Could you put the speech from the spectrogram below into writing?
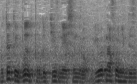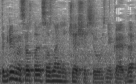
вот это и будут продуктивные синдромы. И вот на фоне дезинтегрированного сознания чаще всего возникает, да,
